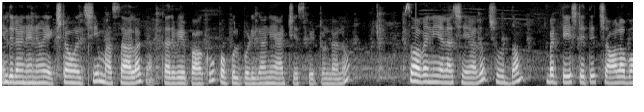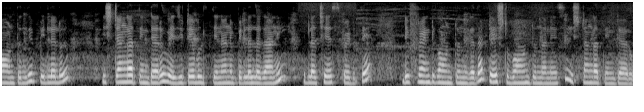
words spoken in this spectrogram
ఇందులో నేను ఎక్స్ట్రా వచ్చి మసాలా కరివేపాకు పప్పుల పొడి కానీ యాడ్ చేసి పెట్టుండాను. సో అవన్నీ ఎలా చేయాలో చూద్దాం. బట్ టేస్ట్ అయితే చాలా బాగుంటుంది. పిల్లలు ఇష్టంగా తింటారు. వెజిటేబుల్స్ తినని పిల్లలు కానీ ఇట్లా చేసి పెడితే డిఫరెంట్గా ఉంటుంది కదా. టేస్ట్ బాగుంటుంది అనేసి ఇష్టంగా తింటారు.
